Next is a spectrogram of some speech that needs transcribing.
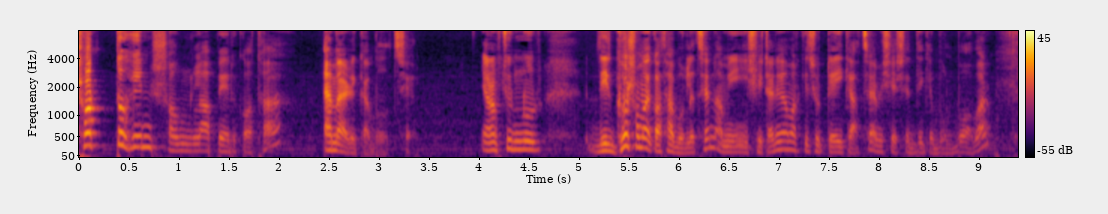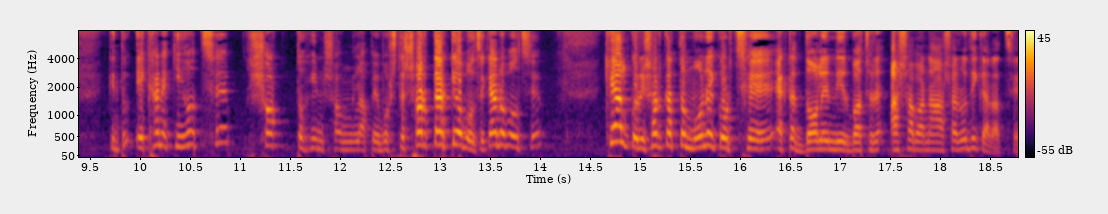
শর্তহীন সংলাপের কথা আমেরিকা বলছে। জনাব চুন্নুর দীর্ঘ সময় কথা বলেছেন, আমি সেটা নিয়ে আমার কিছু টেক আছে, আমি শেষের দিকে বলব আবার। কিন্তু এখানে কি হচ্ছে? শর্তহীন সংলাপে বসতে সরকার কেউ বলছে? কেন বলছে? খেয়াল করি, সরকার তো মনে করছে একটা দলের নির্বাচনে আসা বা না আসার অধিকার আছে।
